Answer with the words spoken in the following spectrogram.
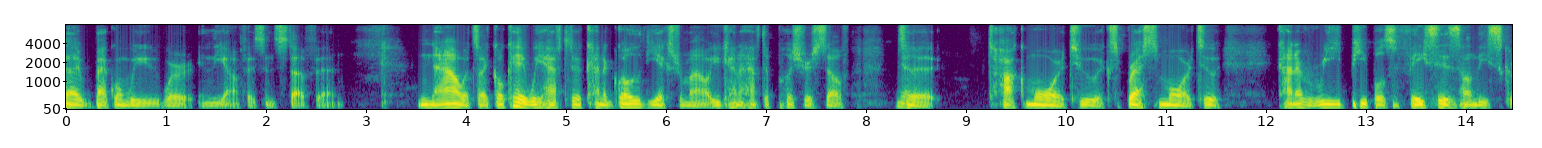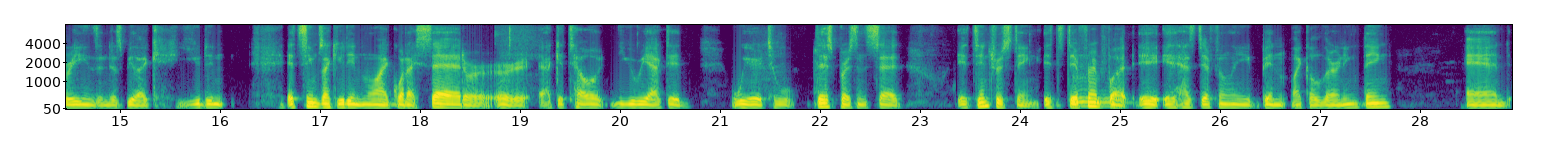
uh, back when we were in the office and stuff. And now it's like okay, we have to kind of go the extra mile. You kind of have to push yourself to talk more, to express more, to kind of read people's faces on these screens and just be like, you didn't. It seems like you didn't like what I said, or or I could tell you reacted weird to this person said it's interesting it's different Mhm. but it, it has definitely been like a learning thing and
